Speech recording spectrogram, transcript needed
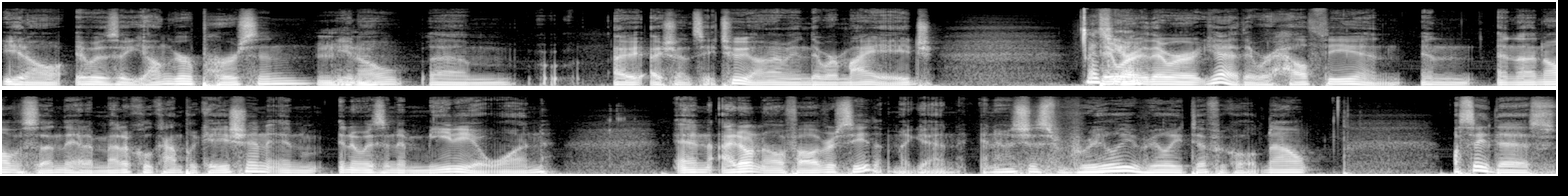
you know, it was a younger person. You Mhm. know, um, I I shouldn't say too young. I mean, they were my age. That's they young. were they were yeah they were healthy and and and then all of a sudden they had a medical complication and and it was an immediate one and i don't know if i'll ever see them again and it was just really really difficult now i'll say this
